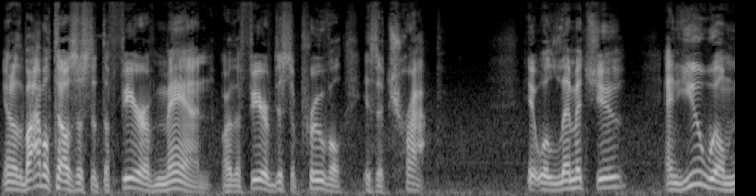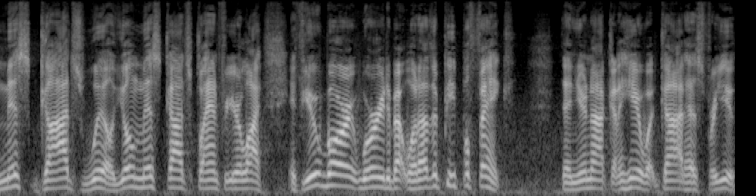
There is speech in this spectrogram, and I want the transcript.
You know, the Bible tells us that the fear of man or the fear of disapproval is a trap. It will limit you and you will miss God's will. You'll miss God's plan for your life. If you're more worried about what other people think, then you're not going to hear what God has for you.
